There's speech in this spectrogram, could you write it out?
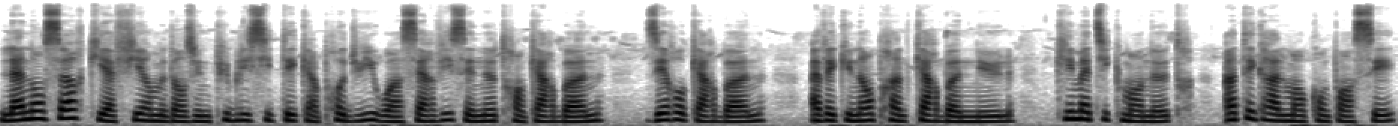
L'annonceur qui affirme dans une publicité qu'un produit ou un service est neutre en carbone, zéro carbone, avec une empreinte carbone nulle, climatiquement neutre, intégralement compensé,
